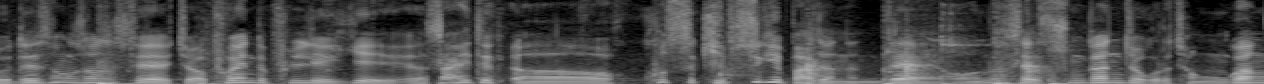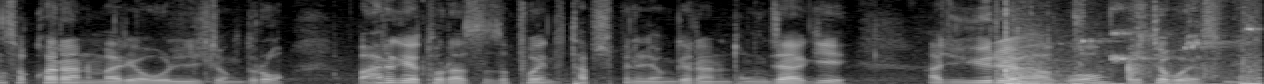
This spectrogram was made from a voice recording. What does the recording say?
조대성 선수의 저 포핸드 flick이 사이드 어, 코스 깊숙이 빠졌는데 어느새 순간적으로 전광석화라는 말이 어울릴 정도로 빠르게 돌아서서 포핸드 topspin을 연결하는 동작이 아주 유려하고 멋져 보였습니다.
